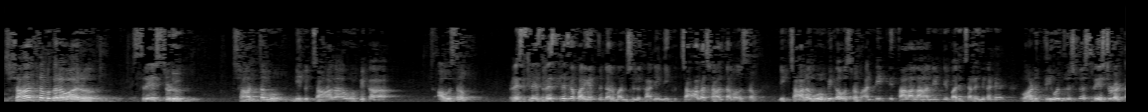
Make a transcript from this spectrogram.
శాంతము గలవారు శ్రేష్ఠుడు. శాంతము నీకు చాలా ఓపిక అవసరం. రెస్ట్లెస్ రెస్ట్లెస్గా పరిగెత్తుంటారు మనుషులు కానీ నీకు చాలా శాంతం అవసరం. నీకు చాలా ఓపిక అవసరం. అన్నింటినీ తలాలా అన్నింటినీ భరించాలి. ఎందుకంటే వాడు దేవుని దృష్టిలో శ్రేష్ఠుడు అంట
